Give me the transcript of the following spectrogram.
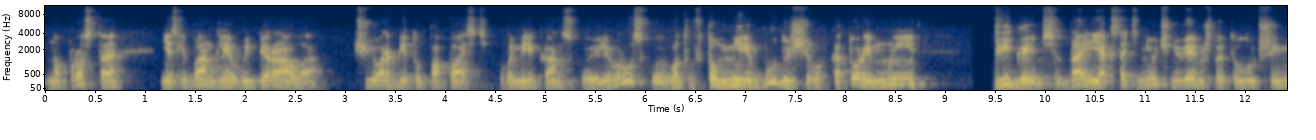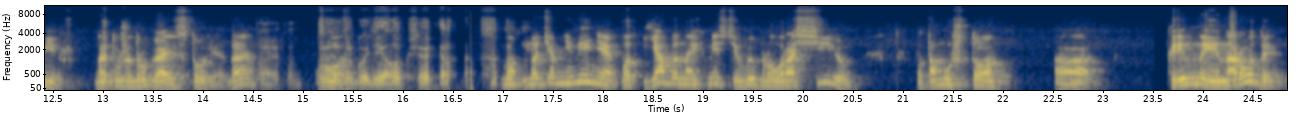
но просто если бы Англия выбирала, в чью орбиту попасть, в американскую или в русскую, вот в том мире будущего, в который мы двигаемся, да, и я, кстати, не очень уверен, что это лучший мир, но это уже другая история, да? Да, это вот. другой диалог, все верно. Но, но тем не менее, вот я бы на их месте выбрал Россию, потому что э, коренные народы,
